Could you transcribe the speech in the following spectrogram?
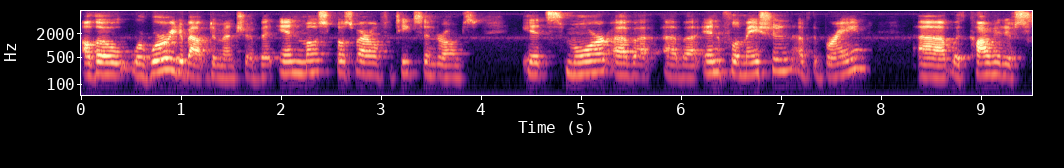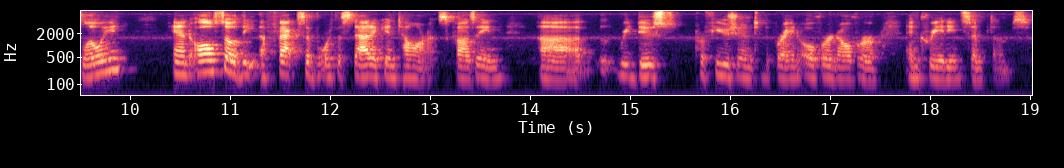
although we're worried about dementia, but in most post-viral fatigue syndromes, it's more of a, of a inflammation of the brain uh, with cognitive slowing. and also the effects of orthostatic intolerance causing uh, reduced perfusion to the brain over and over and creating symptoms.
